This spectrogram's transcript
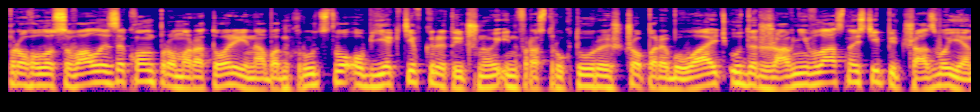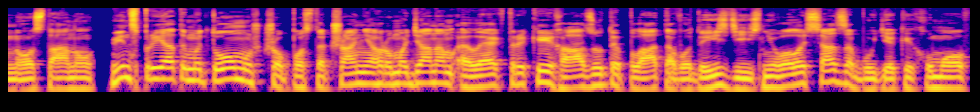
проголосували закон про мораторій на банкрутство об'єктів критичної інфраструктури, що перебувають у державній власності під час воєнного стану. Він сприятиме тому, щоб постачання громадянам електрики, газу, тепла та води здійснювалося за будь-яких умов.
